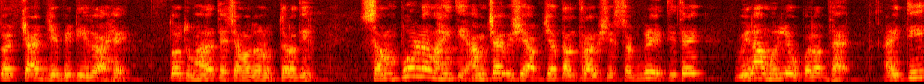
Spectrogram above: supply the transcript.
तो चॅट जी पी टी जो आहे तो तुम्हाला त्याच्यामधून उत्तरं देईल. संपूर्ण माहिती आमच्याविषयी आमच्या तंत्राविषयी सगळी तिथे विनामूल्य उपलब्ध आहे. आणि ती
